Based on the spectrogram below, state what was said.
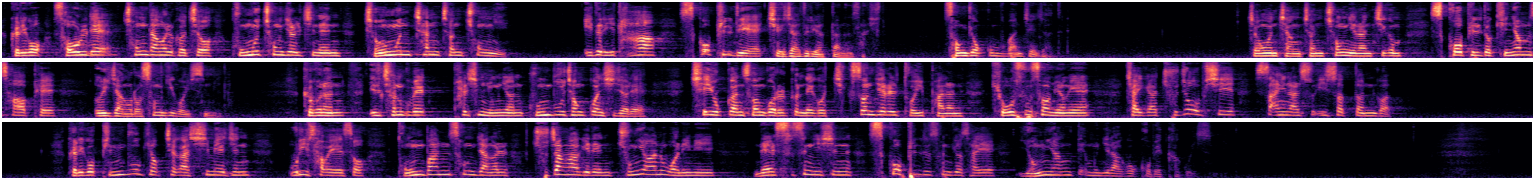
그리고 서울대 총장을 거쳐 국무총리를 지낸 정운찬 전 총리, 이들이 다 스코필드의 제자들이었다는 사실. 성경 공부반 제자들이. 정운찬 전 총리는 지금 스코필드 기념사업회 의장으로 섬기고 있습니다. 그분은 1986년 군부 정권 시절에 체육관 선거를 끝내고 직선제를 도입하는 교수 서명에 자기가 주저 없이 사인할 수 있었던 것, 그리고 빈부격차가 심해진 우리 사회에서 동반 성장을 주장하게 된 중요한 원인이 내 스승이신 스코필드 선교사의 영향 때문이라고 고백하고 있습니다.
